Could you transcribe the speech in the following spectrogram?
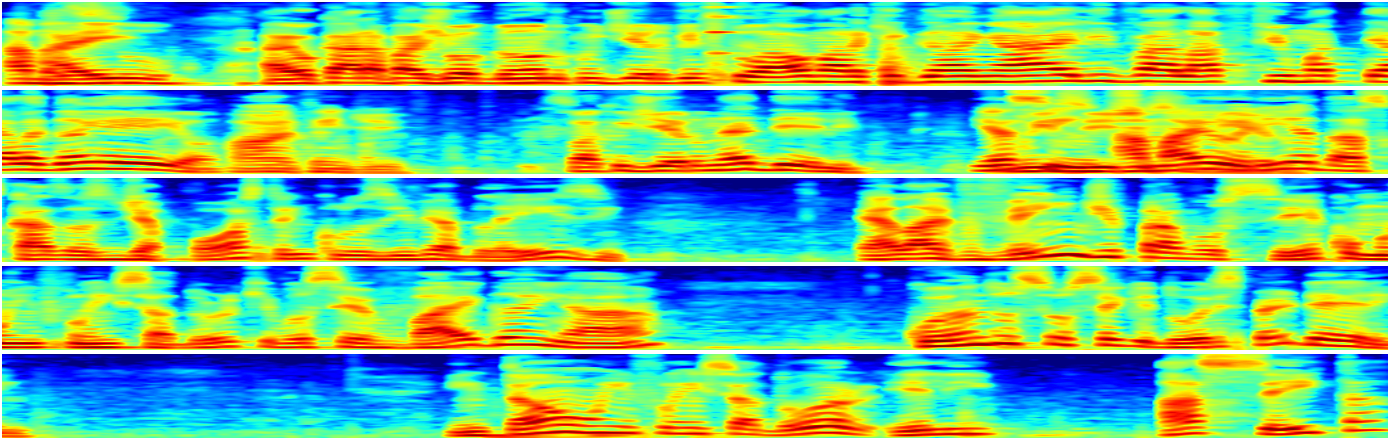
Ah, mas aí, isso- aí o cara vai jogando com dinheiro virtual, na hora que ganhar, ele vai lá, filma a tela, ganhei, ó. Ah, entendi. Só que o dinheiro não é dele. E Não assim, existe a maioria dinheiro. das casas de aposta, inclusive a Blaze, ela vende pra você como influenciador que você vai ganhar quando os seus seguidores perderem. Então, o influenciador, ele aceita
